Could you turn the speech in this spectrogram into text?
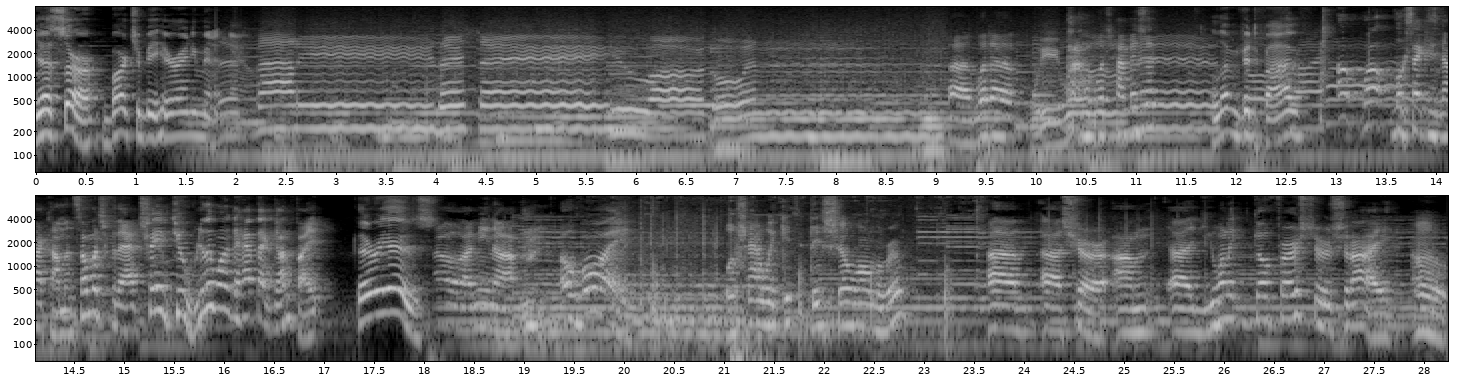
Yes, sir. Bart should be here any minute now. valley, they say you are going. Uh, what, uh, We what time is it? 11.55. Oh, well, looks like he's not coming. So much for that. Shame, too. Really wanted to have that gunfight. There he is. Oh, I mean, uh, oh boy. Well, shall we get this show on the road? Uh, uh, sure. Um, uh, you want to go first, or should I? Oh,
